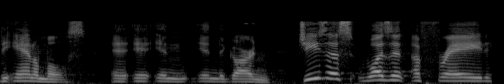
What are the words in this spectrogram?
the animals in, in, the garden. Jesus wasn't afraid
